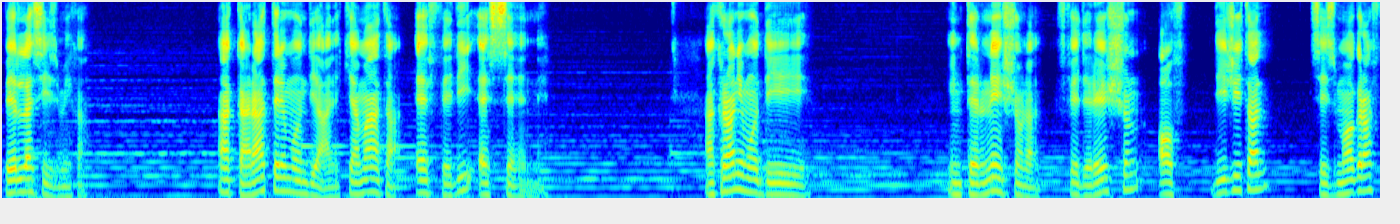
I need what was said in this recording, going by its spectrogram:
per la Sismica, a carattere mondiale chiamata FDSN, acronimo di International Federation of Digital Seismograph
